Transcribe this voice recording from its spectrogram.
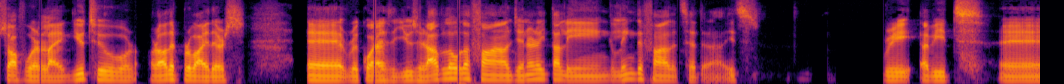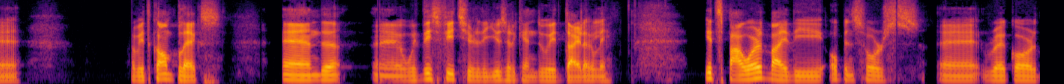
software like YouTube or, or other providers uh, requires the user upload a file, generate a link, link the file, etc. It's a bit uh, a bit complex, and uh, with this feature, the user can do it directly. It's powered by the open source uh, record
